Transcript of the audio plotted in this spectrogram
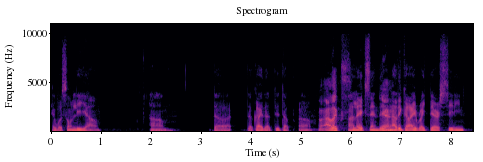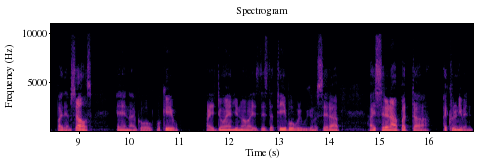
It was only um, um, the the guy that did the uh, Uh, Alex. Alex and then Yeah. another guy right there sitting by themselves. And I go, okay, how you doing? You know, is this the table where we're gonna set up? I set it up, but uh, I couldn't even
